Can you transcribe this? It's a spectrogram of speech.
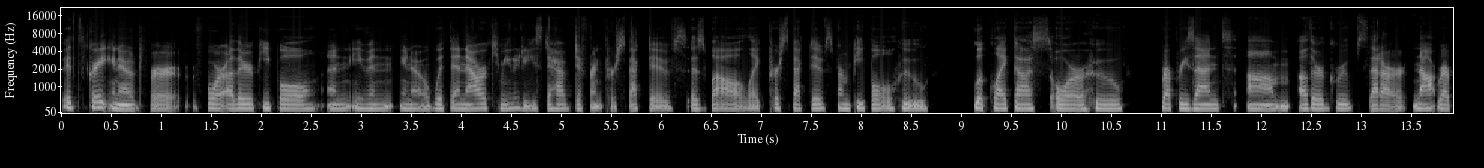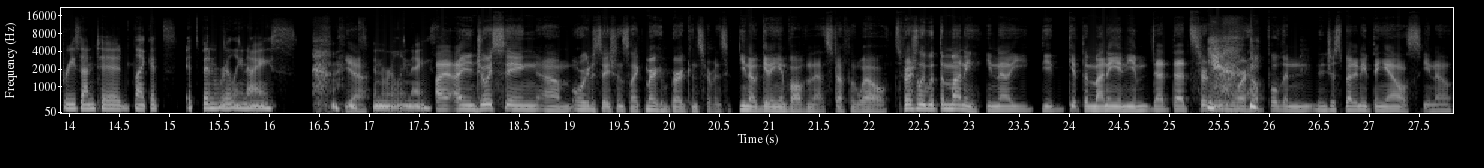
It's great, you know, for for other people and even, you know, within our communities to have different perspectives as well, like perspectives from people who look like us or who represent um, other groups that are not represented. Like it's it's been really nice Yeah, it's been really nice. I, I enjoy seeing um, organizations like American Bird Conservancy, you know, getting involved in that stuff as well, especially with the money. You know, you, you get the money, and you that that's certainly more helpful than, than just about anything else. You know,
